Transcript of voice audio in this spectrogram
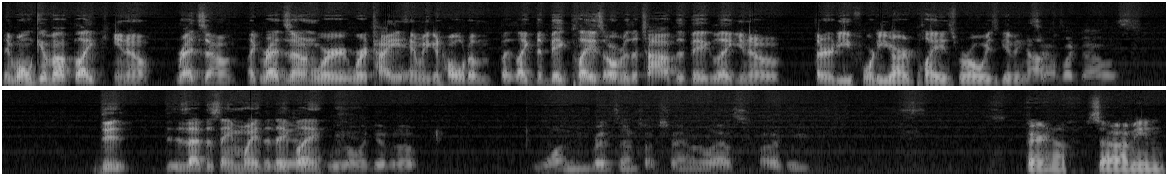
They won't give up like you know red zone, like red zone. We're we're tight and we can hold them, but like the big plays over the top, the big like you know 30, 40 yard plays, we're always giving up. Sounds like Dallas. Did, is that the same way that they Yeah, play? We've only given up one red zone touchdown in the last five weeks. Fair enough. So I mean,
